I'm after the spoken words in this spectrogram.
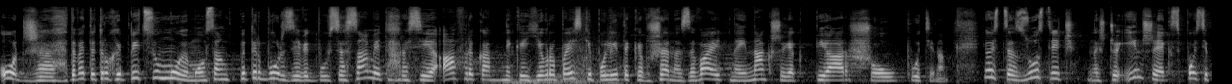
Отже, давайте трохи підсумуємо. У Санкт-Петербурзі відбувся саміт Росія-Африка, який європейські політики вже називають не як піар-шоу Путіна. І ось ця зустріч не що інше, як спосіб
